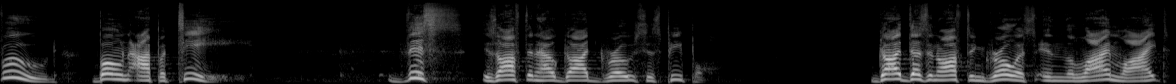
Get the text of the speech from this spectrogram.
food, bon appetit. This is often how God grows his people. God doesn't often grow us in the limelight,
